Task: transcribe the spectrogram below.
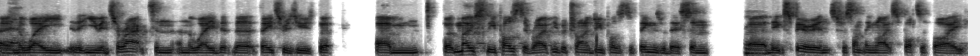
yeah. in the way that you interact and, and the way that the data is used. But um, but mostly positive, right? People are trying to do positive things with this, and uh, the experience for something like Spotify,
